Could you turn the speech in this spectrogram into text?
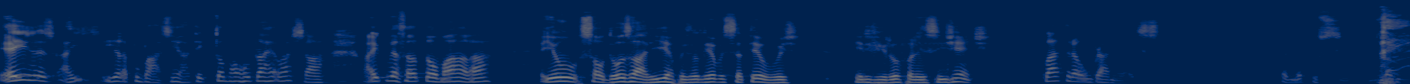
E aí, aí ia lá pro barzinho, ah, tem que tomar uma para relaxar. Aí começaram a tomar lá. Aí o saudoso Ari, rapaz, eu lembro isso até hoje. Ele virou e falou assim, gente, 4x1 para nós. Eu falei, não é possível.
